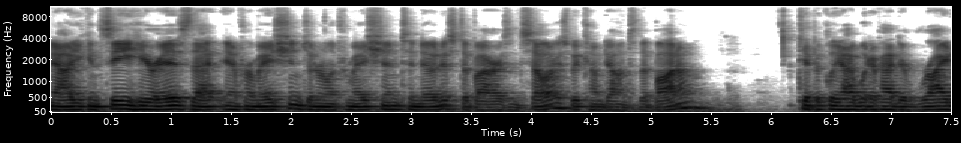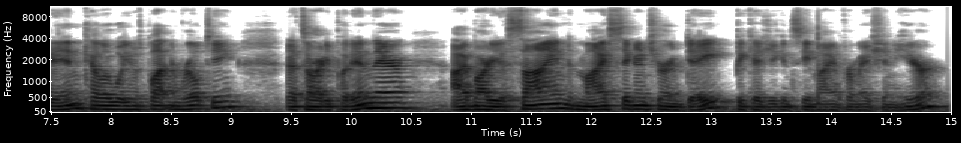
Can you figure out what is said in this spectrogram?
now you can see here is that information, general information to notice to buyers and sellers. We come down to the bottom. Typically I would have had to write in Keller Williams Platinum Realty. That's already put in there. I've already assigned my signature and date because you can see my information here.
